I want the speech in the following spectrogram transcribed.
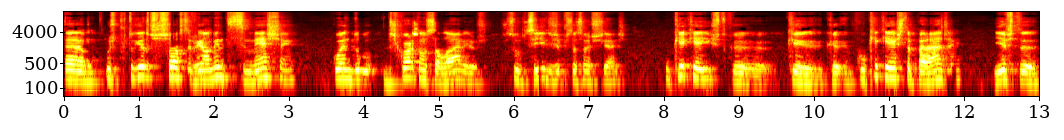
Um, os portugueses só realmente se mexem quando descortam salários, subsídios e prestações sociais? O que é que é isto que, que, que o que é que é esta paragem e este,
